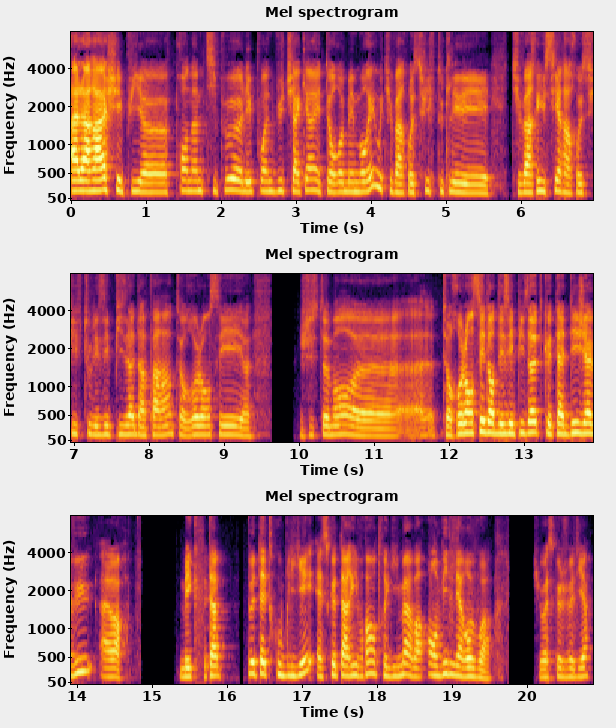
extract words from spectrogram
à l'arrache et puis euh, prendre un petit peu les points de vue de chacun et te remémorer ou tu vas toutes les, tu vas réussir à resuivre tous les épisodes un par un, te relancer justement euh, te relancer dans des épisodes que tu as déjà vus, alors, mais que tu as peut-être oublié, est-ce que tu arriveras, entre guillemets, à avoir envie de les revoir? Tu vois ce que je veux dire?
